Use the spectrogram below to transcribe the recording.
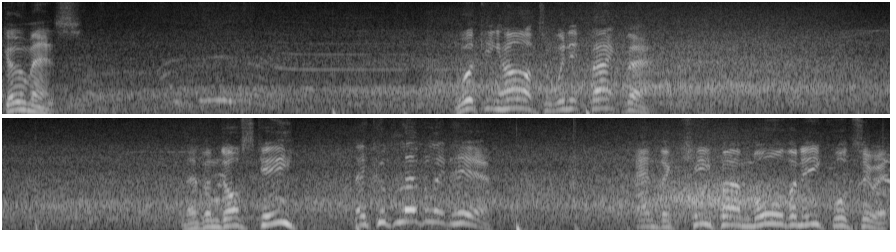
Gomez. Working hard to win it back there. Lewandowski. They could level it here. And the keeper more than equal to it.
